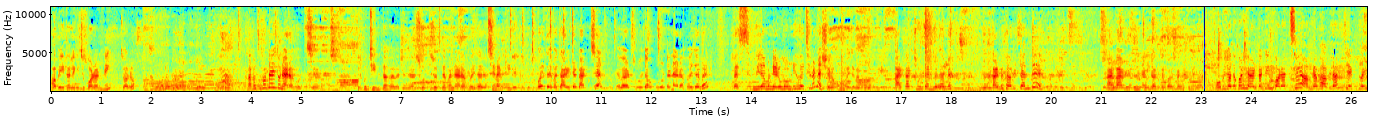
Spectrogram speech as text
হবেই তাহলে কিছু করার নেই। চলো। বাবা পুরোটাই তো ন্যাড়া হচ্ছে। খুব চিন্তা হয়ে গেছে যে সত্যি সত্যি আবার ন্যাড়া হয়ে যাচ্ছে নাকি? ওই তো এবার দাড়িটা কাটছে, এবার চুলটাও পুরোটা ন্যাড়া হয়ে যাবে। ব্যাস রুহি যেমন নেরুমন্ডি হয়েছিল না, সেরকম হয়ে যাবে পুরো। আর কার চুল টানবে তাহলে? পারবে কাউরির টানতে? আর কাউরির যদি চুল টানতে পারবে না? অভি যতক্ষণ হেয়ার কাটিং করাচ্ছে, আমরা ভাবলাম যে একটু এই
